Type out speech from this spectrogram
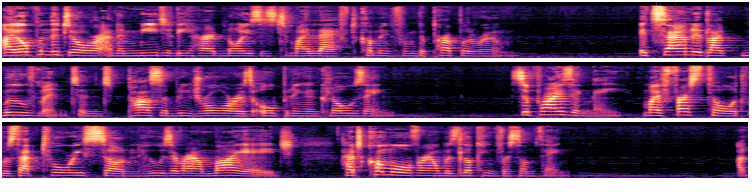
I opened the door and immediately heard noises to my left coming from the purple room. It sounded like movement and possibly drawers opening and closing. Surprisingly, my first thought was that Tori's son, who was around my age, had come over and was looking for something. I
